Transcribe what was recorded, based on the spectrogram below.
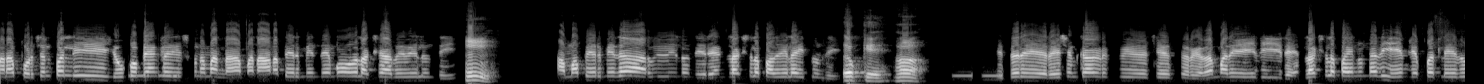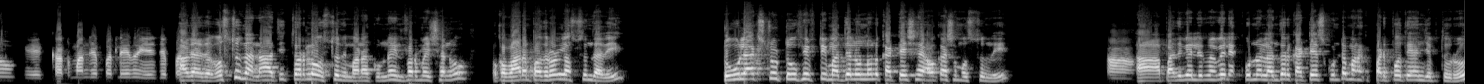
మన పురుచన్పల్లి యూకో బ్యాంక్లో తీసుకున్నామన్న మా నాన్న పేరు మీద ఏమో లక్ష యాభై వేలు ఉంది అమ్మ పేరు మీద అరవై వేలు ఉంది రెండు లక్షల పదివేలు అవుతుంది. ఓకే ఇద్దరు రేషన్ కార్డు చేస్తారు కదా మరి ఇది రెండు లక్షల పైన ఉన్నది ఏం చెప్పట్లేదు? కట్టమని చెప్పట్లేదు ఏం అదే చెప్పట్లేదు? అదే వస్తుంది అన్న అతి త్వరలో వస్తుంది. మనకున్న ఇన్ఫర్మేషన్ ఒక వారం పది రోజులు వస్తుంది అది. Two lakhs to two fifty మధ్యలో ఉన్న వాళ్ళు కట్టేసే అవకాశం వస్తుంది. ఆ, పదివేలు ఇరవై వేలు ఎక్కువ ఉన్న వాళ్ళు అందరూ కట్టేసుకుంటే మనకు పడిపోతాయి అని చెప్తున్నారు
